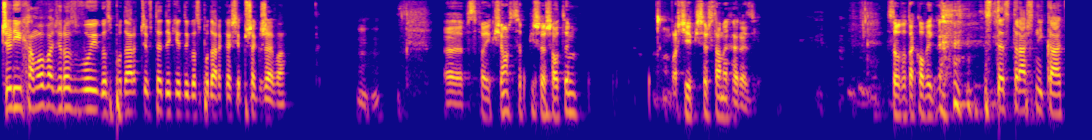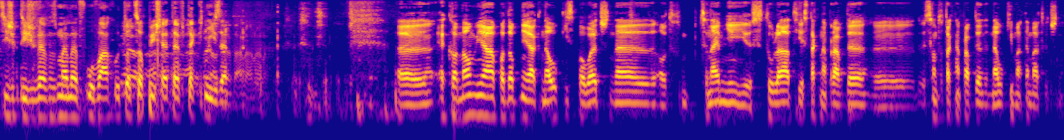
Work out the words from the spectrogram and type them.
Czyli hamować rozwój gospodarczy wtedy, kiedy gospodarka się przegrzewa. Mhm. E, W swojej książce piszesz o tym, właściwie piszesz same herezje. Są to takowe, Ste straszný káciš, když vezmeme v úvahu to, co píšete v té knize. E, Ekonomia, podobnie jak nauki społeczne, od co najmniej 100 lat jest tak naprawdę, e, są to tak naprawdę nauki matematyczne.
